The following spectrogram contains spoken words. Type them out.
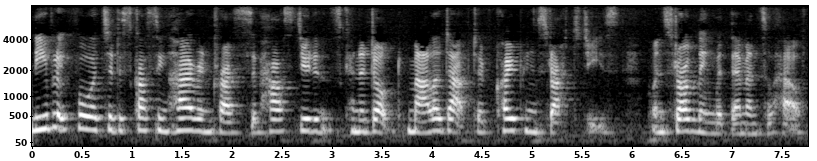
Neve looked forward to discussing her interests of how students can adopt maladaptive coping strategies when struggling with their mental health,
